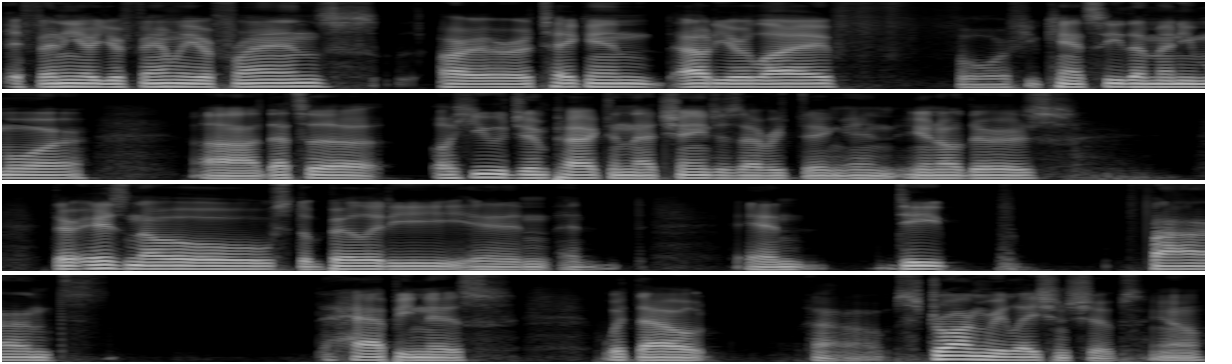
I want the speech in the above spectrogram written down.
if any of your family or friends are taken out of your life or if you can't see them anymore uh, that's a, a huge impact and that changes everything. And you know there's there is no stability and and, and deep fond happiness without uh, strong relationships you know?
